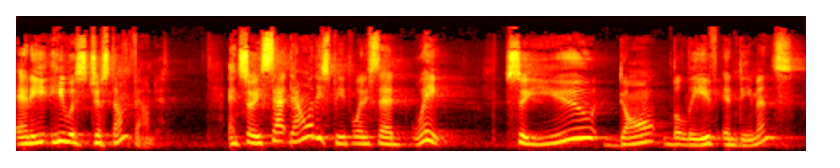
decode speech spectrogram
And he, he was just dumbfounded. And so he sat down with these people and he said, Wait, so you don't believe in demons?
